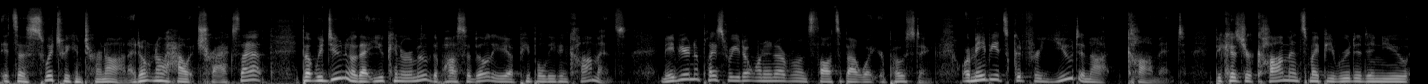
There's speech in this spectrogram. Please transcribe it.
it's a switch we can turn on. I don't know how it tracks that, but we do know that you can remove the possibility of people leaving comments. Maybe you're in a place where you don't want to know everyone's thoughts about what you're posting, or maybe it's good for you to not comment because your comments might be rooted in you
